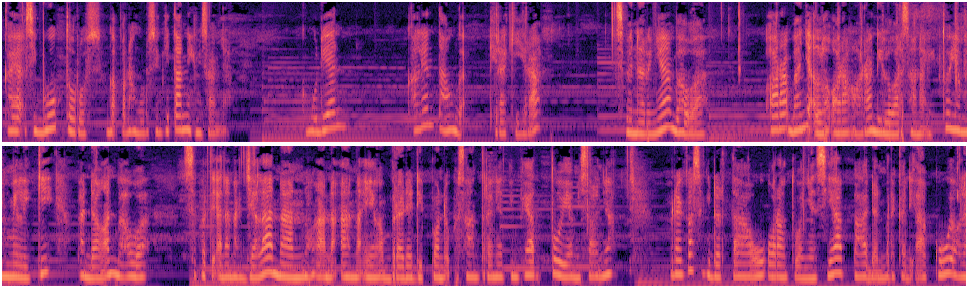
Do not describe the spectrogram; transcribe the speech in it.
kayak sibuk terus nggak pernah ngurusin kita nih misalnya. Kemudian kalian tahu nggak kira-kira sebenarnya bahwa orang banyak loh orang-orang di luar sana itu yang memiliki pandangan bahwa seperti anak-anak jalanan, anak-anak yang berada di pondok pesantren yatim piatu ya misalnya, mereka sekedar tahu orang tuanya siapa dan mereka diakui oleh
